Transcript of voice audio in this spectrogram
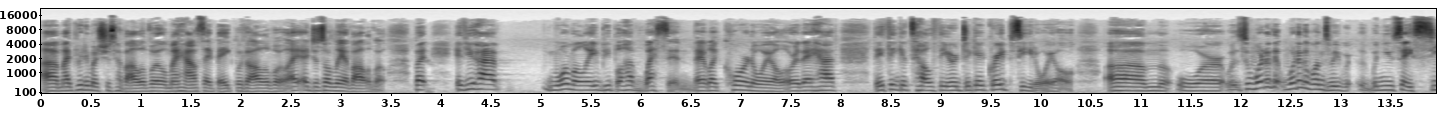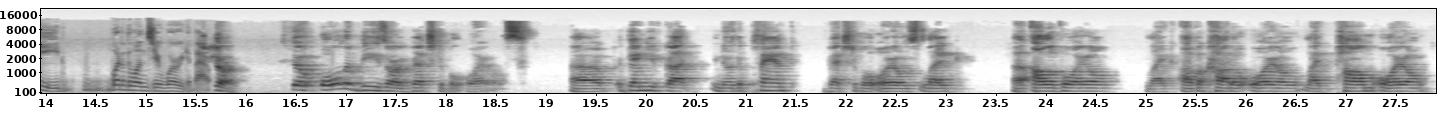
um, I pretty much just have olive oil in my house. I bake with olive oil. I, I just only have olive oil. But if you have normally people have Wesson. They have like corn oil, or they have they think it's healthier to get grapeseed oil. Um, or so what are the what are the ones we when you say seed? What are the ones you're worried about? Sure. So all of these are vegetable oils. Uh, then you've got you know the plant vegetable oils like uh, olive oil, like avocado oil, like palm oil.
